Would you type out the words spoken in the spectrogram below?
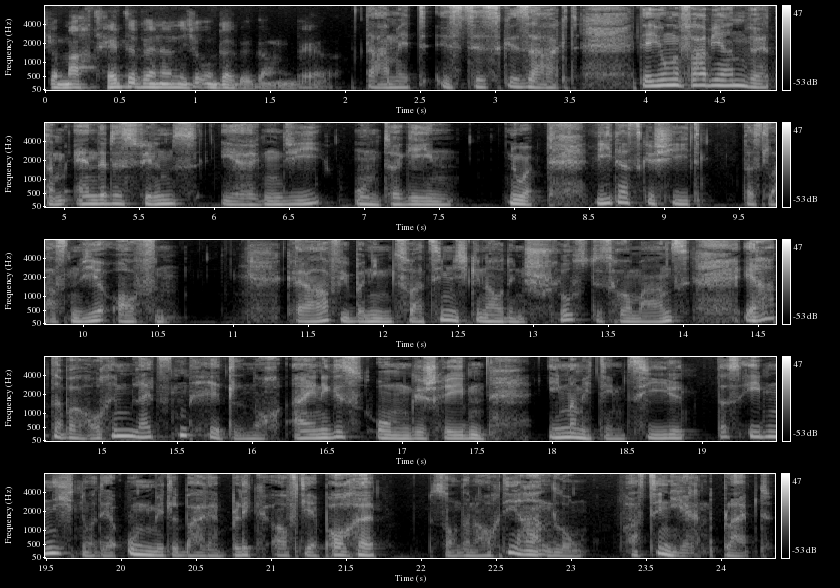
gemacht hätte, wenn er nicht untergegangen wäre. Damit ist es gesagt. Der junge Fabian wird am Ende des Films irgendwie untergehen. Nur, wie das geschieht, das lassen wir offen. Graf übernimmt zwar ziemlich genau den Schluss des Romans, er hat aber auch im letzten Drittel noch einiges umgeschrieben, immer mit dem Ziel, dass eben nicht nur der unmittelbare Blick auf die Epoche, sondern auch die Handlung faszinierend bleibt.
